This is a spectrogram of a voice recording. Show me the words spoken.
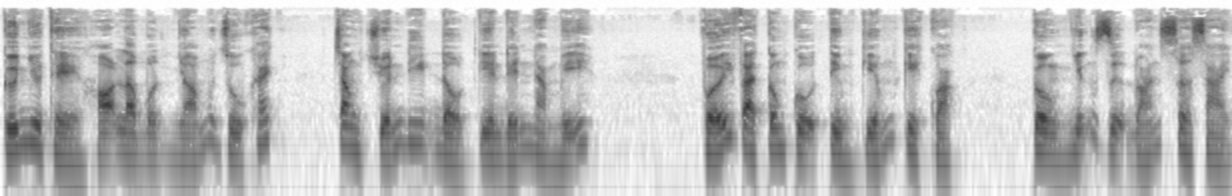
Cứ như thể họ là một nhóm du khách trong chuyến đi đầu tiên đến Nam Mỹ. Với vài công cụ tìm kiếm kỳ quặc, cùng những dự đoán sơ sài,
